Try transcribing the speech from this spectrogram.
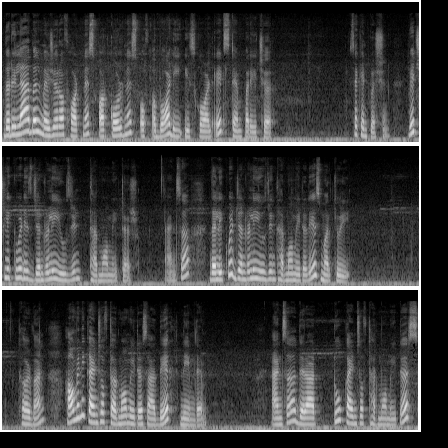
the reliable measure of hotness or coldness of a body is called its temperature. Second question. Which liquid is generally used in thermometer? Answer. The liquid generally used in thermometer is mercury. Third one. How many kinds of thermometers are there? Name them. Answer. There are two kinds of thermometers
